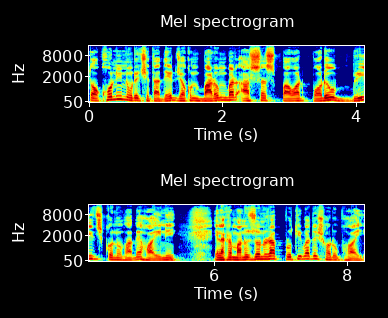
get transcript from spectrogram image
তখনই নড়েছে তাদের যখন বারংবার আশ্বাস পাওয়ার পরেও ব্রিজ কোনোভাবে হয়নি। এলাকার মানুষজনরা প্রতিবাদে স্বরূপ হয়।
